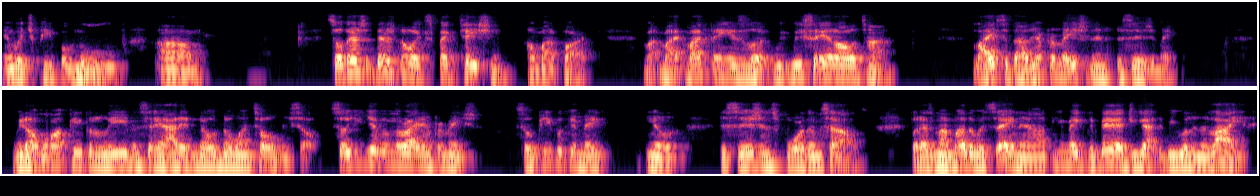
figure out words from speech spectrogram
in which people move. Um, so there's there's no expectation on my part. My, my, my thing is, look, we, we say it all the time. Life's about information and decision making. We don't want people to leave and say, I didn't know, no one told me so. So you give them the right information so people can make, you know, decisions for themselves. But as my mother would say now, if you make the bed, you got to be willing to lie in it.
